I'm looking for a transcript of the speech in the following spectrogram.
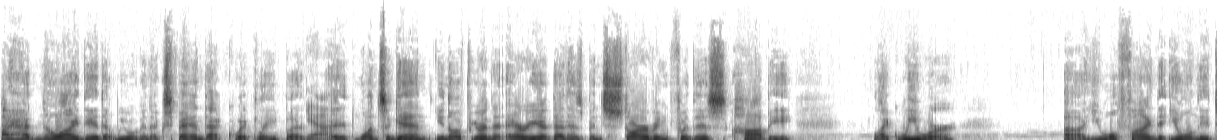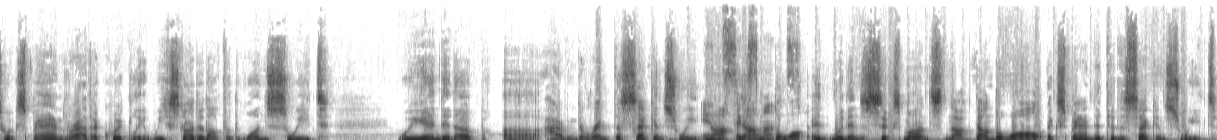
I had no idea that we were going to expand that quickly, but Yeah. it once again, you know, if you're in an area that has been starving for this hobby, like we were, uh, you will find that you will need to expand rather quickly. We started off with one suite. We ended up uh, having to rent the second suite, In knock six down the wall, and within six months, knock down the wall, expanded to the second suite,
